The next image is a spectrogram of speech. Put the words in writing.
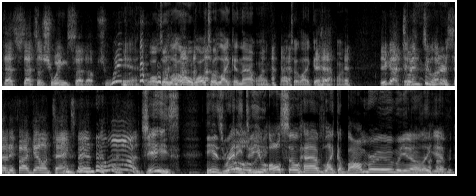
that's that's a swing setup. Swing. Yeah, Walter. Li- oh, Walter liking that one. Walter liking that one. You got twin 275 gallon tanks, man. Come on. Jeez, he is ready. Do you also have like a bomb room? You know, like you have,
